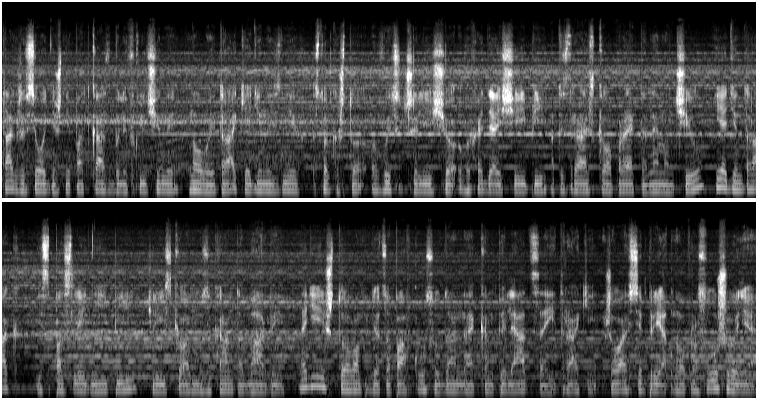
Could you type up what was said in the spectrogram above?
Также в сегодняшний подкаст были включены новые треки. Один из них только что вышедший или еще выходящий EP от израильского проекта Lemon Chill и один трек из последней EP чилийского музыканта Барби. Надеюсь, что вам придется по вкусу данная компиляция и траки. Желаю всем приятного прослушивания.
